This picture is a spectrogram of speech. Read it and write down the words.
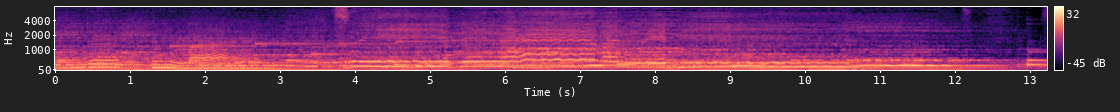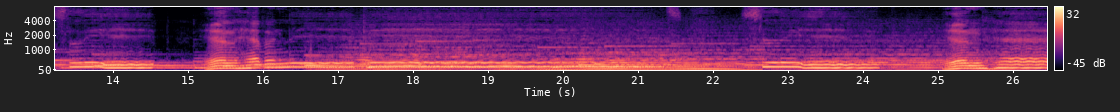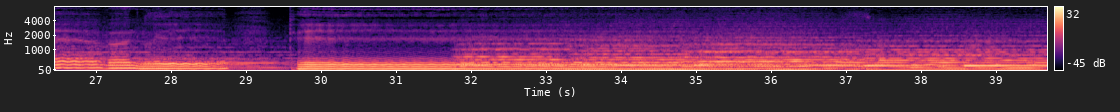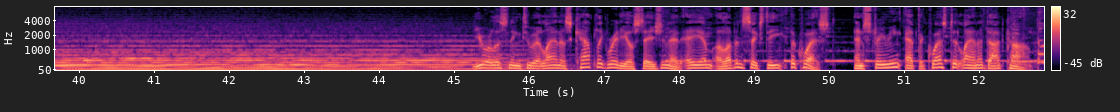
to Atlanta's Catholic radio station at AM 1160 The Quest and streaming at thequestatlanta.com.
